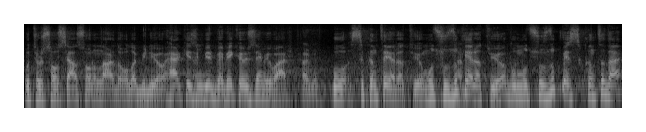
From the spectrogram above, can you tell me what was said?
bu tür sosyal sorunlar da olabiliyor. Herkesin bir bebek özlemi var. Tabii. Bu sıkıntı yaratıyor, mutsuzluk yaratıyor. Bu mutsuzluk ve sıkıntı da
